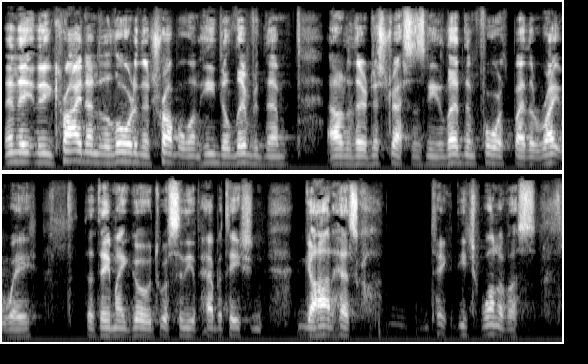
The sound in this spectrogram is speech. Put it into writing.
then they, they cried unto the Lord in the trouble, and he delivered them out of their distresses, and he led them forth by the right way that they might go to a city of habitation. God has taken each one of us,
